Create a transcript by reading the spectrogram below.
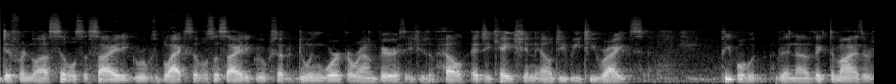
different uh, civil society groups, black civil society groups that are doing work around various issues of health, education, LGBT rights, people who've been uh, victimized or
